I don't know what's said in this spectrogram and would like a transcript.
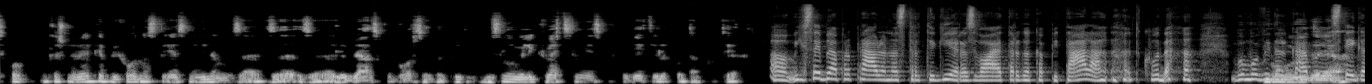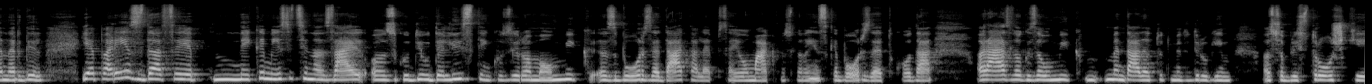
tako, kakšne velike prihodnosti jaz ne vidim za, za, za Ljubljansko borzo, da bi zelo veliko več slovenskih podjetij lahko tam kotiralo. Um, je se bila pripravljena strategija razvoja trga kapitala, tako da bomo videli, bomo kaj bodo iz ja. tega naredili. Je pa res, da se je nekaj meseci nazaj zgodil delisting oziroma umik z borze Datalab, se je umaknil slovenske borze, tako da razlog za umik, menda da tudi med drugim so bili stroški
